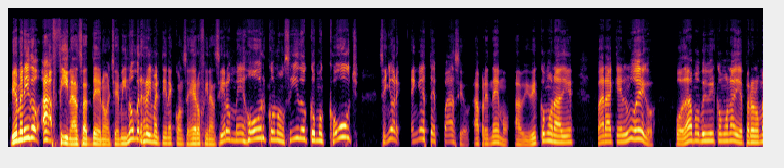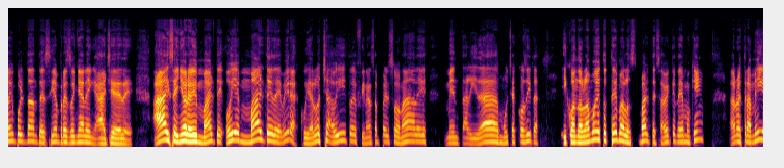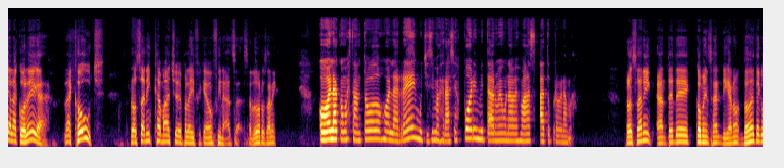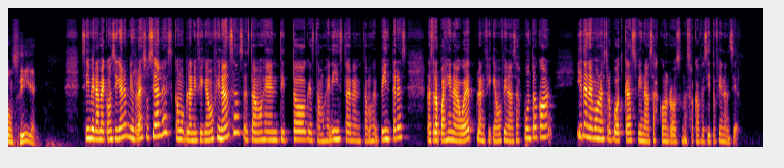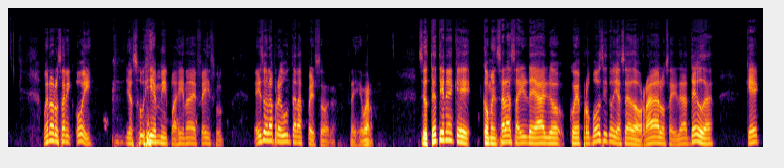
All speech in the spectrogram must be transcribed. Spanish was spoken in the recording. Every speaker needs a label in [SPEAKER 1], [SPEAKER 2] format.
[SPEAKER 1] Bienvenido a Finanzas de Noche. Mi nombre es Rey Martínez, consejero financiero, mejor conocido como coach. Señores, en este espacio aprendemos a vivir como nadie para que luego podamos vivir como nadie, pero lo más importante es siempre soñar en HD. Ay, señores, hoy es martes, hoy es martes de, mira, cuidar los chavitos de finanzas personales, mentalidad, muchas cositas. Y cuando hablamos de estos temas, los martes, ¿saben que tenemos quién? A nuestra amiga, la colega, la coach, Rosani Camacho de Planificación Finanzas. Saludos, Rosani.
[SPEAKER 2] Hola, ¿cómo están todos? Hola, Rey. Muchísimas gracias por invitarme una vez más a tu programa.
[SPEAKER 1] Rosani, antes de comenzar, díganos, ¿dónde te consiguen?
[SPEAKER 2] Sí, mira, me consiguen en mis redes sociales como Planifiquemos Finanzas. Estamos en TikTok, estamos en Instagram, estamos en Pinterest. Nuestra página web, planifiquemosfinanzas.com y tenemos nuestro podcast Finanzas con Ros, nuestro cafecito financiero.
[SPEAKER 1] Bueno, Rosani, hoy yo subí en mi página de Facebook, le hice una pregunta a las personas. Le dije, bueno, si usted tiene que comenzar a salir de algo con el propósito, ya sea de ahorrar o salir de las deudas, ¿qué,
